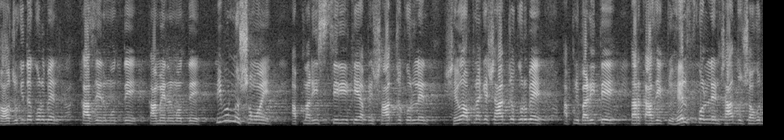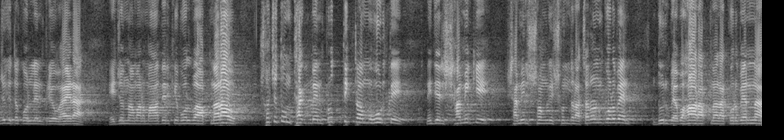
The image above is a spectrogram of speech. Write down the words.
সহযোগিতা করবেন, কাজের মধ্যে, কামের মধ্যে। বিভিন্ন সময়ে আপনার স্ত্রীকে আপনি সাহায্য করলেন, সেও আপনাকে সাহায্য করবে। আপনি বাড়িতে তার কাজে একটু হেল্প করলেন, সাহায্য, সহযোগিতা করলেন, প্রিয় ভাইরা। এই জন্য আমার মাদেরকে বলব, আপনারাও সচেতন থাকবেন প্রত্যেকটা মুহূর্তে নিজের স্বামীকে, স্বামীর সঙ্গে সুন্দর আচরণ করবেন, দুর্ব্যবহার আপনারা করবেন না।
